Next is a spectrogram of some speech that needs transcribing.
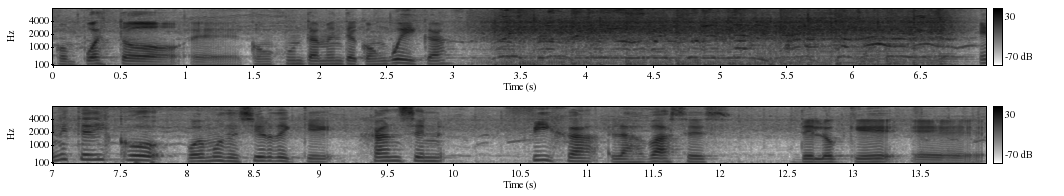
Compuesto eh, conjuntamente con Wicca. En este disco podemos decir de que Hansen fija las bases de lo que eh,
